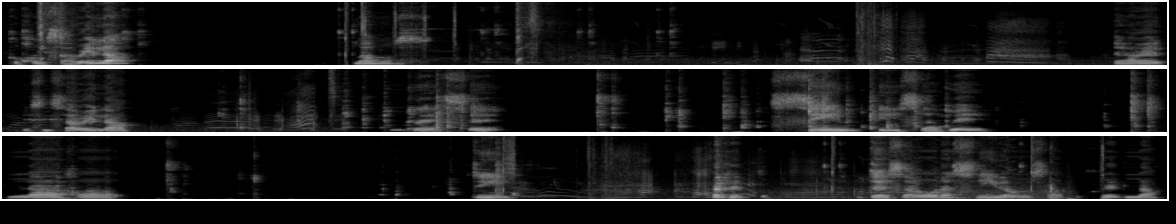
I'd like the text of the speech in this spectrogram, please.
Cojo Isabela. Vamos. A ver, es Isabela. Rese. Sim Isabel. La. Sí. Perfecto. Entonces ahora sí vamos a cogerla.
